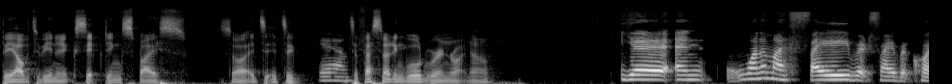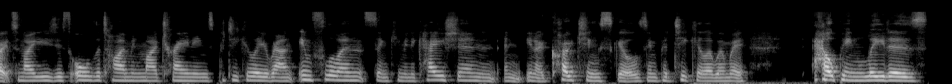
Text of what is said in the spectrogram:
be able to be in an accepting space. So it's it's a yeah. it's a fascinating world we're in right now. Yeah, and one of my favorite favorite quotes, and I use this all the time in my trainings, particularly around influence and communication, and, and you know coaching skills in particular when we're helping leaders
